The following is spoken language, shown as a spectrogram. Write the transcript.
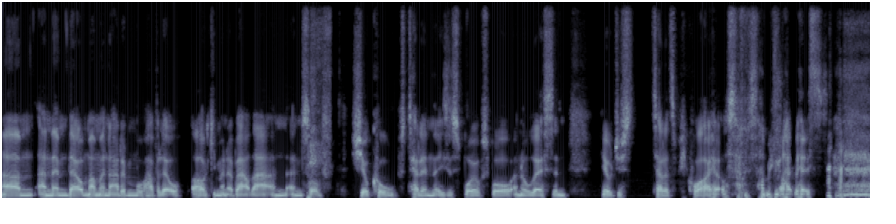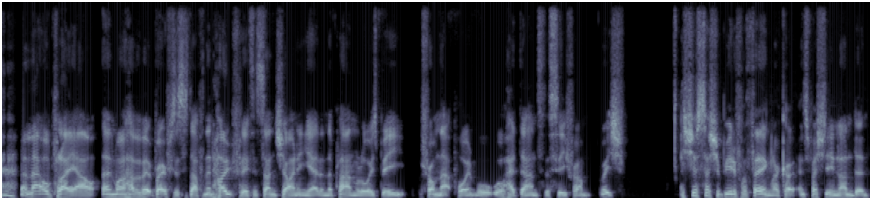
Um, and then they'll, mum and Adam will have a little argument about that and, and sort of she'll call, tell him that he's a spoil sport and all this. And he'll just tell her to be quiet or something like this. and that will play out. And we'll have a bit of breakfast and stuff. And then hopefully, if the sun's shining, yeah, then the plan will always be from that point, we'll, we'll head down to the seafront, which it's just such a beautiful thing, like uh, especially in London.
